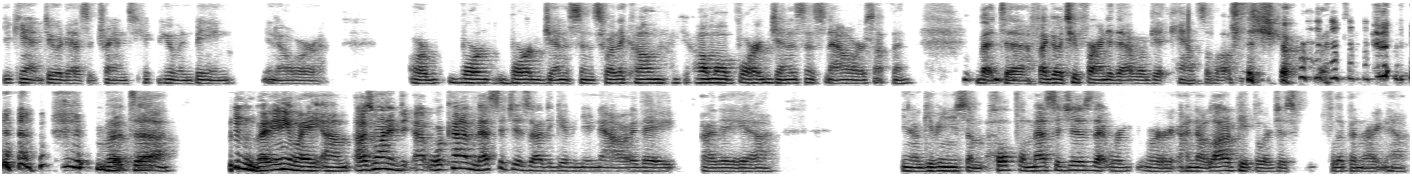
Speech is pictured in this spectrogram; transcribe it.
you can't do it as a transhuman being you know or or borg borg genesis what they call them homo borg genesis now or something. But uh, if i go too far into that we'll get canceled off the show. But, but uh but anyway, um, I was wondering, uh, what kind of messages are they giving you now? Are they are they uh, you know giving you some hopeful messages that we're we're I know a lot of people are just flipping right now.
